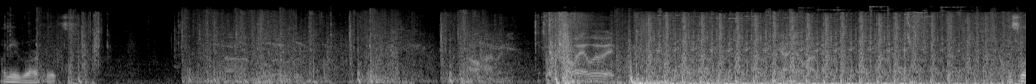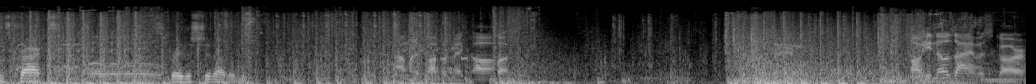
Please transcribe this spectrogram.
I need rockets. I don't have any. Oh, wait, wait, wait. Yeah, I know, I know. This one's cracked. Whoa, whoa, whoa, Spray the shit out of him. whoa. I'm gonna pop a mech. Oh, fuck. Oh, he knows I have a scar.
